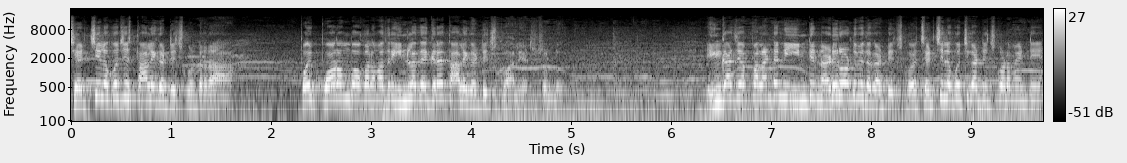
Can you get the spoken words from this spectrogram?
చర్చిలోకి వచ్చి తాళి కట్టించుకుంటారా? పోయి పోరం పోకల మాత్రం ఇండ్ల దగ్గరే తాళి కట్టించుకోవాలి ఎటుళ్ళు ఇంకా చెప్పాలంటే నీ ఇంటి నడి రోడ్డు మీద కట్టించుకో. చర్చిలోకి వచ్చి కట్టించుకోవడం ఏంటి?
